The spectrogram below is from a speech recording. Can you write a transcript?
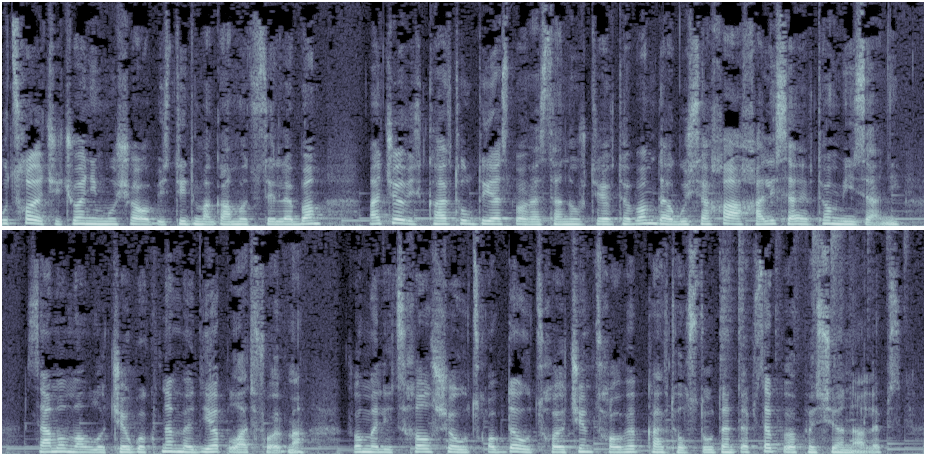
უცხოეთში ჩვენი მუშაობის დიდმა გამოცდილებამ, მათ შორის ქართულ დიასპორასთან ურთიერთობამ დაგვისახა ახალი საერთო მიზანი. სამომავლოდ შეგვექმნა მედია პლატფორმა, რომელიც ხელს შეუწყობდა უცხოეთში მცხოვრებ ქართულ სტუდენტებს და პროფესიონალებს.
